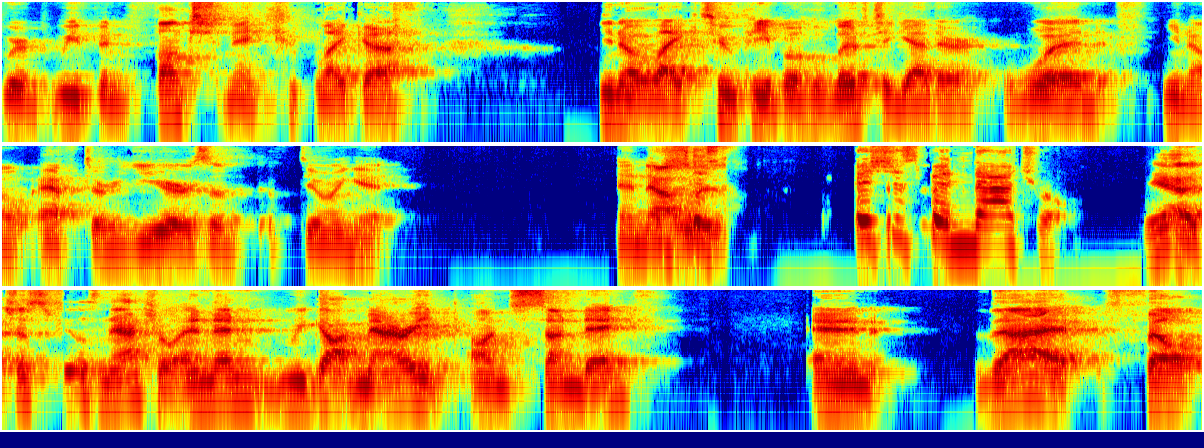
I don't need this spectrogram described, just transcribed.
we're, we've been functioning like a you know like two people who live together would you know after years of, of doing it. And that it's was just, it's just been natural yeah, it just feels natural. And then we got married on Sunday, and that felt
